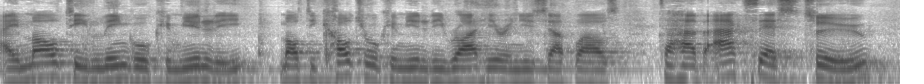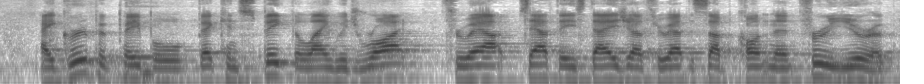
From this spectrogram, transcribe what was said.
a multilingual community, multicultural community right here in New South Wales, to have access to a group of people that can speak the language right throughout Southeast Asia, throughout the subcontinent, through Europe,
